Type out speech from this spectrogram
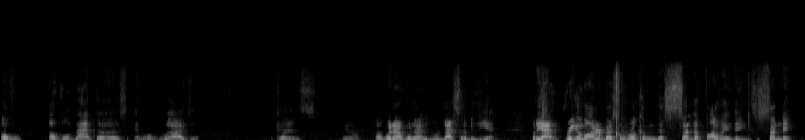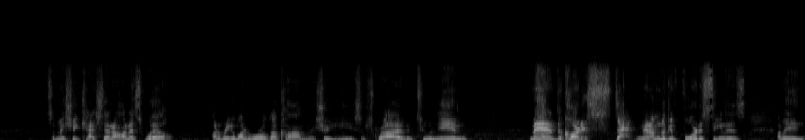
of, of what Matt does and what I do, because you know. But we're not, we're not. We're, that's gonna be the end. But yeah, Ring of Honor, best in the world, coming the sun the following day. It's a Sunday. So make sure you catch that on as well on ringofhonorworld.com. Make sure you subscribe and tune in. Man, the card is stacked, man. I'm looking forward to seeing this. I mean,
